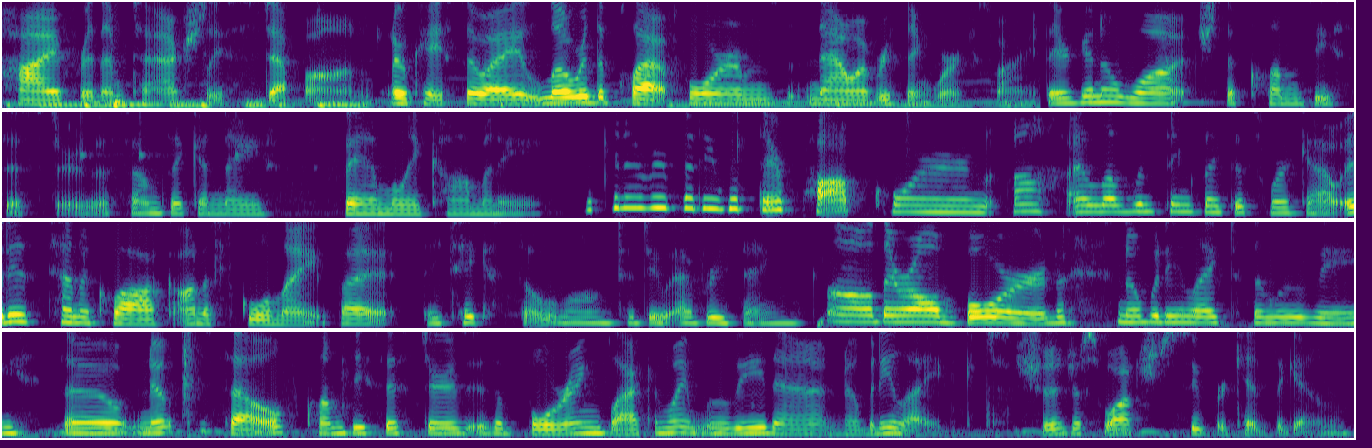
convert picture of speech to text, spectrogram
high for them to actually step on. Okay, so I lowered the platforms. Now everything works fine. They're gonna watch The Clumsy Sisters. That sounds like a nice family comedy. Look at everybody with their popcorn. Oh, I love when things like this work out. It is 10 o'clock on a school night, but they take so long to do everything. Oh, they're all bored. Nobody liked the movie. So, note to self, Clumsy Sisters is a boring black and white movie that nobody liked. Should have just watched Super Kids again.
